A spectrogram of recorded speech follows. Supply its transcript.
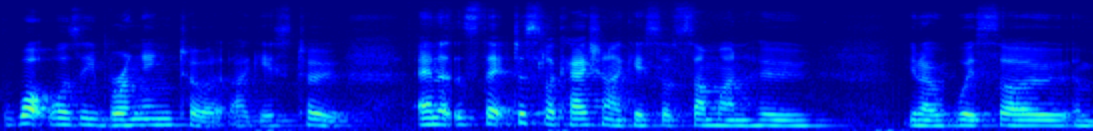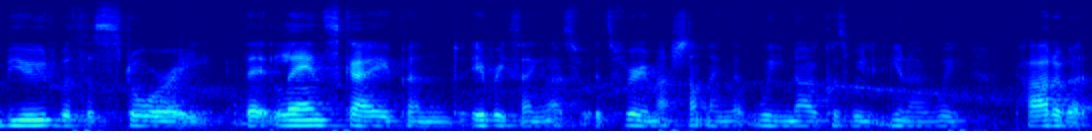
what was he bringing to it, I guess, too. And it's that dislocation, I guess, of someone who, you know, we're so imbued with the story, that landscape and everything. You know, it's, it's very much something that we know because we, you know, we're part of it.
